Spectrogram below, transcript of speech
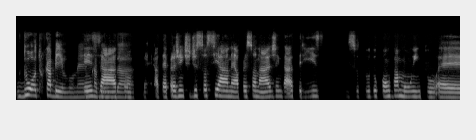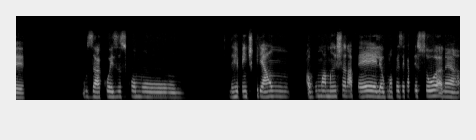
do outro cabelo, né? Exato. Cabelo da... Até para a gente dissociar, né? A personagem da atriz, isso tudo conta muito. É... Usar coisas como, de repente, criar um, alguma mancha na pele, alguma coisa que a pessoa, né? A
